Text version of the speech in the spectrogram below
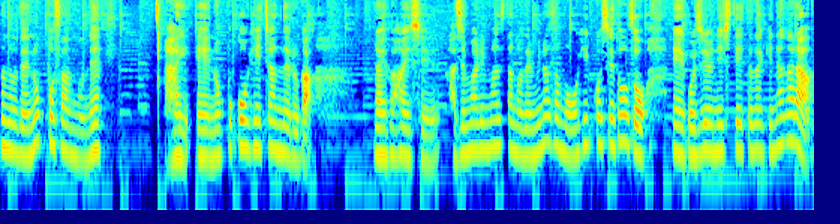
なので、のっぽさんのね、はい、えー、のっぽコーヒーチャンネルがライブ配信始まりましたので、皆様お引越しどうぞ、えー、ご自由にしていただきながら、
